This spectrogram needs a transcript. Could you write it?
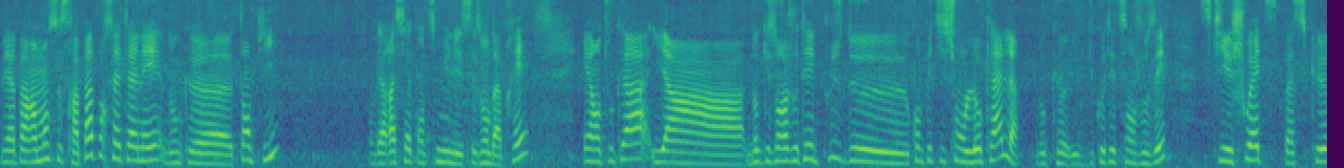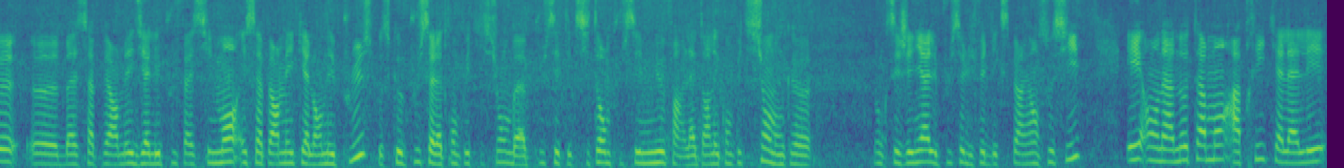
Mais apparemment, ce sera pas pour cette année, donc euh, tant pis. On verra si elle continue les saisons d'après. Et en tout cas, il y a donc ils ont rajouté plus de compétitions locales, donc euh, du côté de San José, ce qui est chouette parce que euh, bah, ça permet d'y aller plus facilement et ça permet qu'elle en ait plus parce que plus elle a de compétition, bah, plus c'est excitant, plus c'est mieux. Enfin, elle dans les compétitions, donc euh, donc c'est génial et plus ça lui fait de l'expérience aussi. Et on a notamment appris qu'elle allait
